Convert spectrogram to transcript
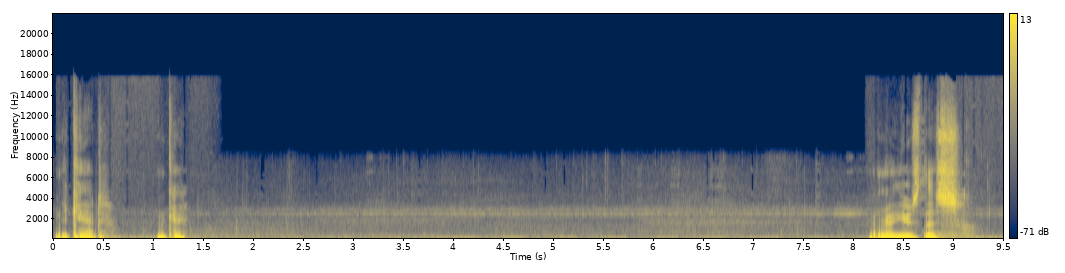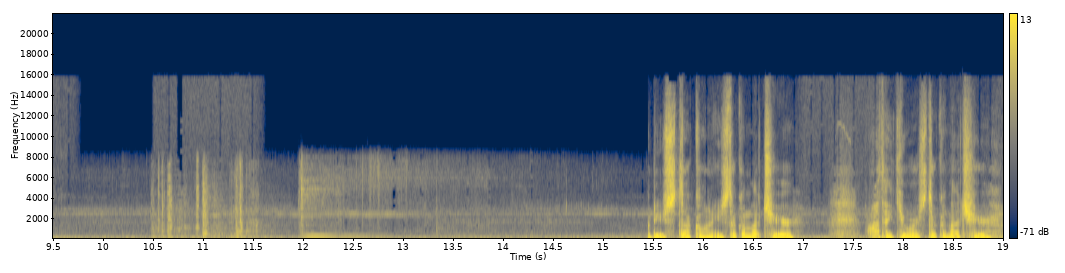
You can't. Okay. I'm gonna use this. What are you stuck on? Are you stuck on that chair? Oh, I think you are stuck on that chair.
